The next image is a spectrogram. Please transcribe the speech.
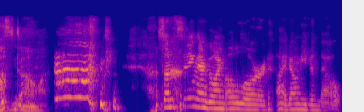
Oh, just, oh, no. so I'm sitting there going, oh Lord, I don't even know.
